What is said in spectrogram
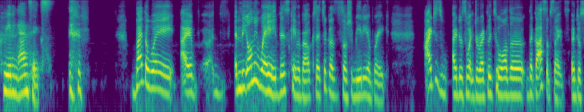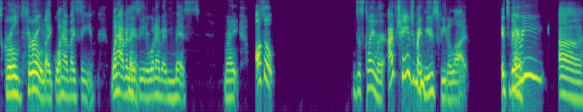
creating antics. By the way, I uh, and the only way this came about because I took a social media break I just I just went directly to all the the gossip sites and just scrolled through like what have I seen? What haven't right. I seen or what have I missed? Right? Also disclaimer, I've changed my news feed a lot. It's very right. uh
